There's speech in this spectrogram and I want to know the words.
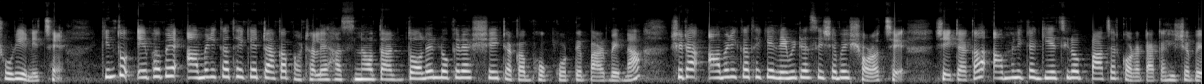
সরিয়ে নিচ্ছে। কিন্তু এভাবে আমেরিকা থেকে টাকা পাঠালে হাসিনা ও তার দলের লোকেরা সেই টাকা ভোগ করতে পারবে না, সেটা আমেরিকা থেকে রেমিটেন্স হিসেবে সরাচ্ছে। সেই টাকা আমেরিকা গিয়েছিল পাচার করা টাকা হিসেবে।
